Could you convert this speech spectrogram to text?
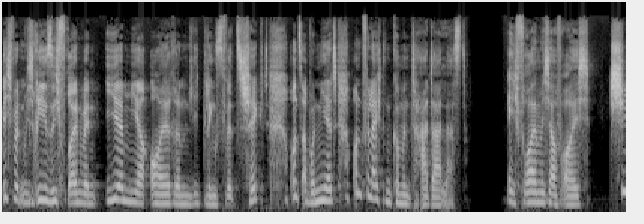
Ich würde mich riesig freuen, wenn ihr mir euren Lieblingswitz schickt, uns abonniert und vielleicht einen Kommentar da lasst. Ich freue mich auf euch. Tschüss.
